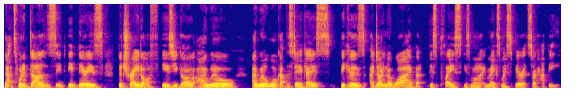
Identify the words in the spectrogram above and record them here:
That's what it does. It, it there is the trade off is you go, I will, I will walk up the staircase because I don't know why, but this place is my, makes my spirit so happy.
